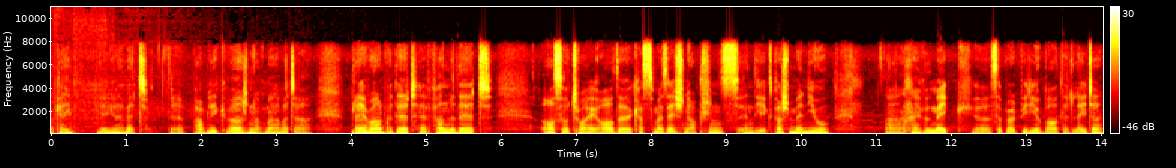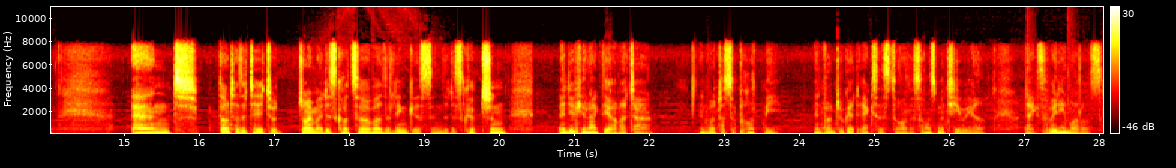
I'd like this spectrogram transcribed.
Okay, here you have it. The public version of my avatar. Play around with it, have fun with it, also try all the customization options in the expression menu. Uh, I will make a separate video about that later. And don't hesitate to join my Discord server, the link is in the description. And if you like the avatar and want to support me and want to get access to all the source material, like 3D models,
